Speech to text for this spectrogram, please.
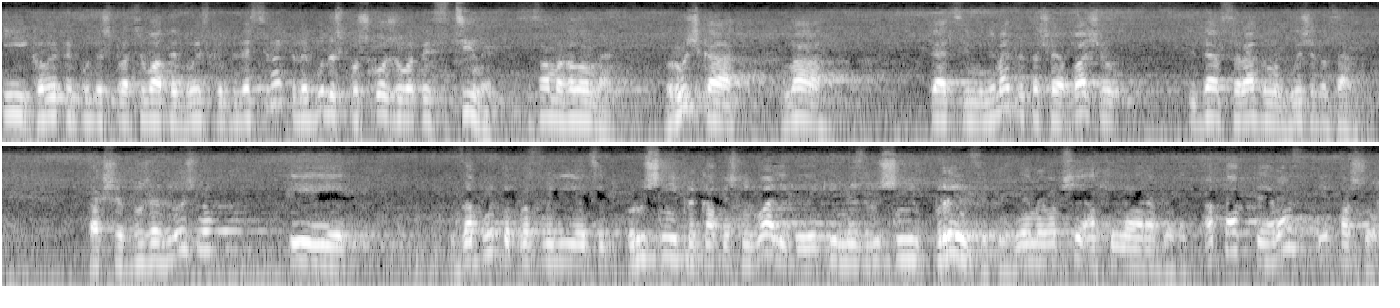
І коли ти будеш працювати близько біля стіни, ти не будеш пошкоджувати стіни. Це саме головне. Ручка на 5-7 мм, те, що я бачу, йде всередину ближче до центру. Так що дуже зручно. І забудьте про свої оці ручні прикаточні валіки, які незручні в принципі, з ними взагалі ахінна робота. А так ти раз і пішов.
